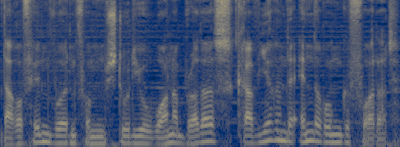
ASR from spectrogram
Daraufhin wurden vom Studio Warner Brothers gravierende Änderungen gefordert.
